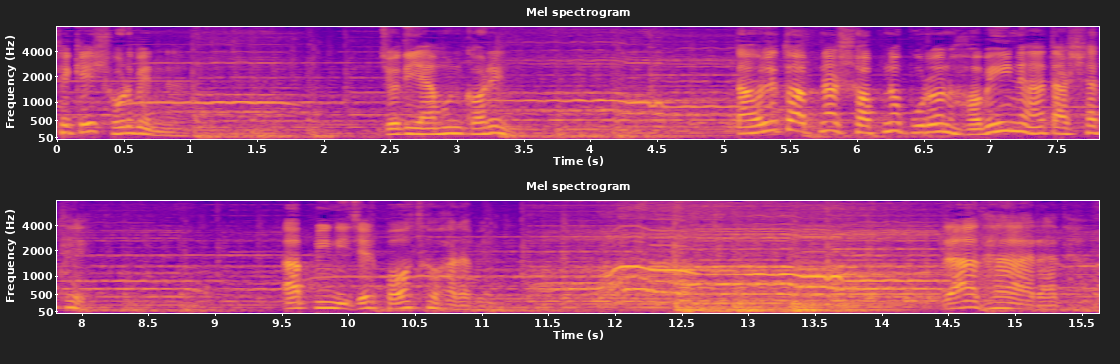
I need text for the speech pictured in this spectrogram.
থেকে সরবেন না। যদি এমন করেন তাহলে তো আপনার স্বপ্ন পূরণ হবেই না তার সাথে। আপনি নিজের পথও হারাবেন। রাধা রাধা।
